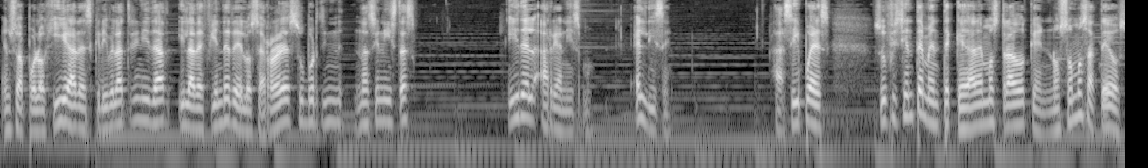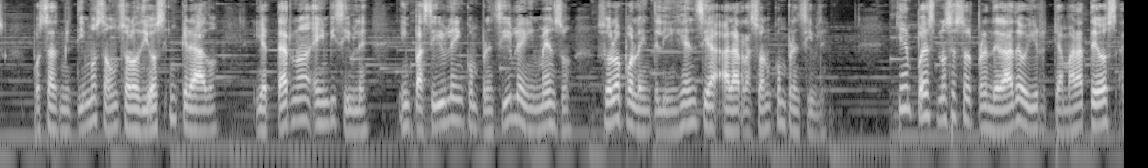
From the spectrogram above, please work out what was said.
En su apología describe la Trinidad y la defiende de los errores subordinacionistas y del arrianismo. Él dice, Así pues, suficientemente queda demostrado que no somos ateos, pues admitimos a un solo Dios increado y eterno e invisible, impasible, incomprensible e inmenso, solo por la inteligencia a la razón comprensible. ¿Quién pues no se sorprenderá de oír llamar ateos a,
